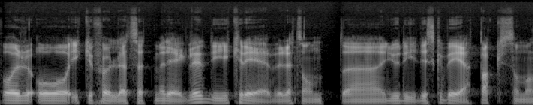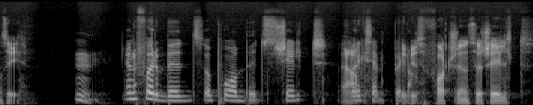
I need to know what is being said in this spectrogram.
for å ikke følge et sett med regler, de krever et sånt uh, juridisk vedtak, som man sier. Mm. En forbuds- og påbudsskilt, Ja, for eksempel. da. Fartsgrenseskilt,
